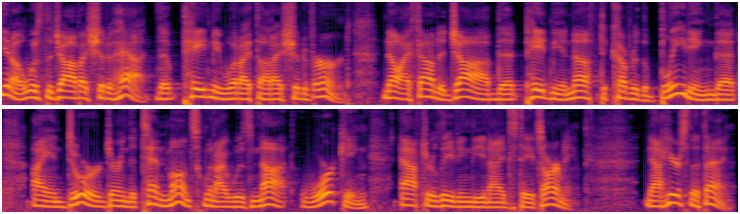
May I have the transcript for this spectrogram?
you know, was the job I should have had that paid me what I thought I should have earned. No, I found a job that paid me enough to cover the bleeding that I endured during the 10 months when I was not working after leaving the United States Army. Now, here's the thing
